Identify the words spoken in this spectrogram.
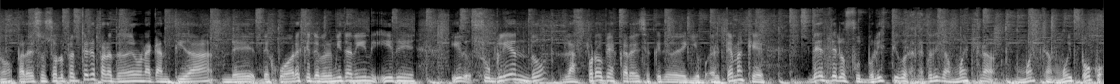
¿no? Para eso son los planteles, para tener una cantidad de, jugadores que te permitan ir, ir, ir, supliendo las propias carencias que tiene el equipo. El tema es que desde lo futbolístico la Católica muestra, muestra muy poco.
